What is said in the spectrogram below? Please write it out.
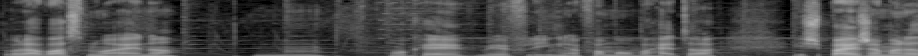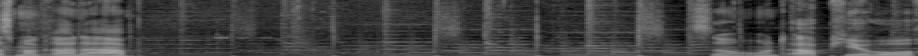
Oder war es nur einer? Hm, okay, wir fliegen einfach mal weiter. Ich speichere mal das mal gerade ab. So, und ab hier hoch.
